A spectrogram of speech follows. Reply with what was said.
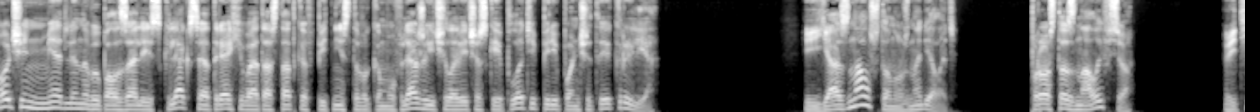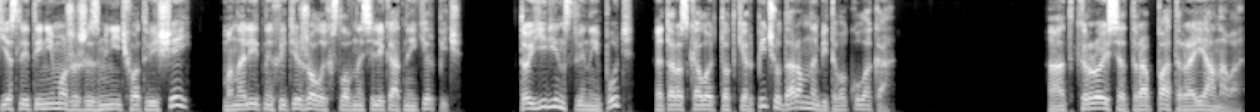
очень медленно выползали из кляксы, отряхивая от остатков пятнистого камуфляжа и человеческой плоти перепончатые крылья. И я знал, что нужно делать. Просто знал и все. Ведь если ты не можешь изменить ход вещей, монолитных и тяжелых, словно силикатный кирпич, то единственный путь — это расколоть тот кирпич ударом набитого кулака. «Откройся, тропа Троянова!»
